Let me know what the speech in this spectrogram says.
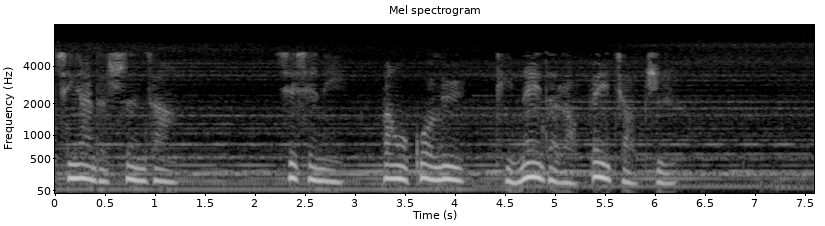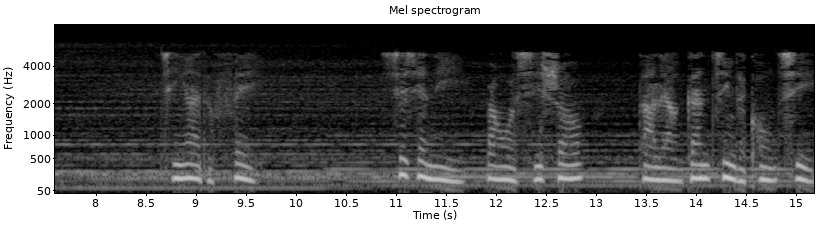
亲爱的肾脏，谢谢你帮我过滤体内的老废角质。亲爱的肺，谢谢你帮我吸收大量干净的空气，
